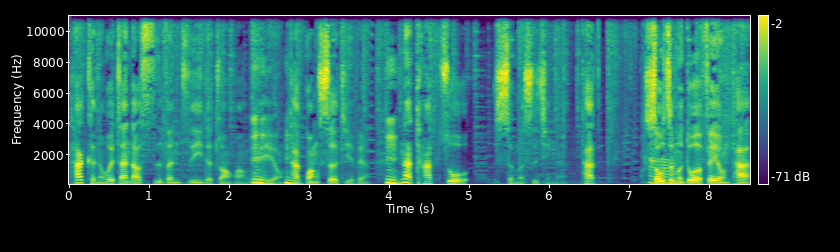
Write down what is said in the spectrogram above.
它可能会占到四分之一的装潢费用，嗯嗯它光设计费用，嗯，那他做什么事情呢？他收这么多的费用，他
